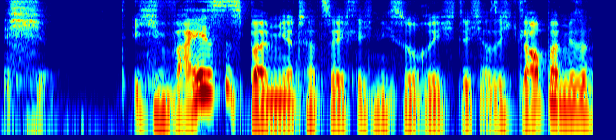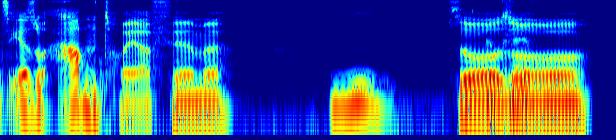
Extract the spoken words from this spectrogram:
Ich, ich weiß es bei mir tatsächlich nicht so richtig. Also ich glaube, bei mir sind es eher so Abenteuerfilme. So, Okay. so,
